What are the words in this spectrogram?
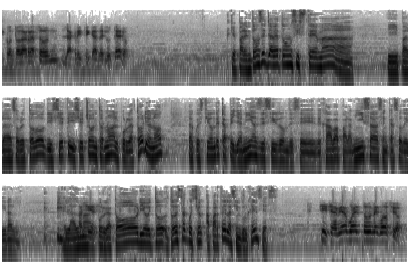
y con toda razón la crítica de Lutero. Que para entonces ya había todo un sistema y para sobre todo 17 y 18 en torno al purgatorio, ¿no? La cuestión de capellanía, es decir, donde se dejaba para misas en caso de ir al el alma al purgatorio y todo, toda esta cuestión, aparte de las indulgencias. Sí, se había vuelto un negocio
